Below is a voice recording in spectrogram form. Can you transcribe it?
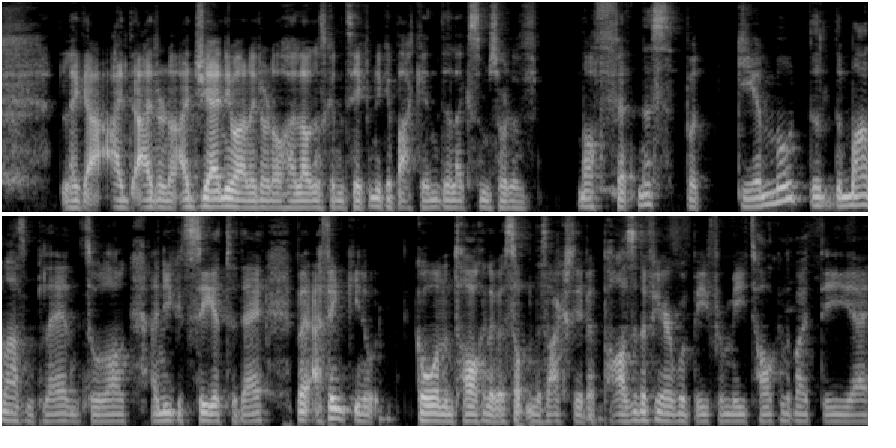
like I, I don't know. I genuinely don't know how long it's going to take him to get back into like some sort of not fitness, but game mode. The, the man hasn't played in so long, and you could see it today. But I think you know, going and talking about something that's actually a bit positive here would be for me talking about the uh,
